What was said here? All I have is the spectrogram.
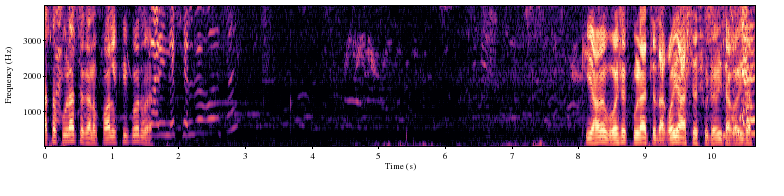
এত কুড়াচ্ছ কেন? ফল কি করবে? কি হবে? বসে কুড়াচ্ছে। দেখো ওই আসছে ছুটে ওই দেখো ওই দেখো।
